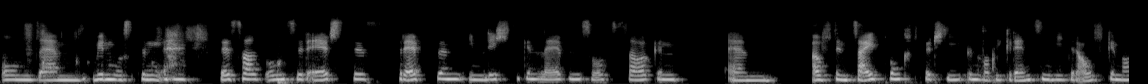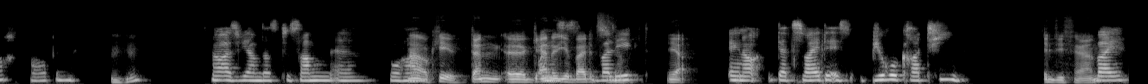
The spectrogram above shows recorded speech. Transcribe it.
Und ähm, wir mussten deshalb unser erstes Treffen im richtigen Leben sozusagen ähm, auf den Zeitpunkt verschieben, wo die Grenzen wieder aufgemacht haben. Mhm. Ja, also wir haben das zusammen äh, vorher. Ah, okay. Dann äh, gerne ihr beide zusammen. überlegt. Ja. Genau. Der zweite ist Bürokratie. Inwiefern? Weil,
